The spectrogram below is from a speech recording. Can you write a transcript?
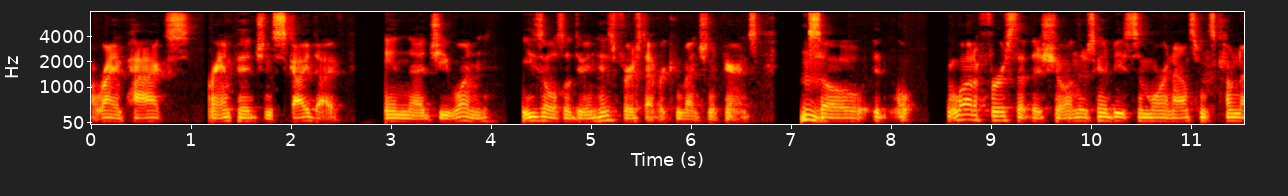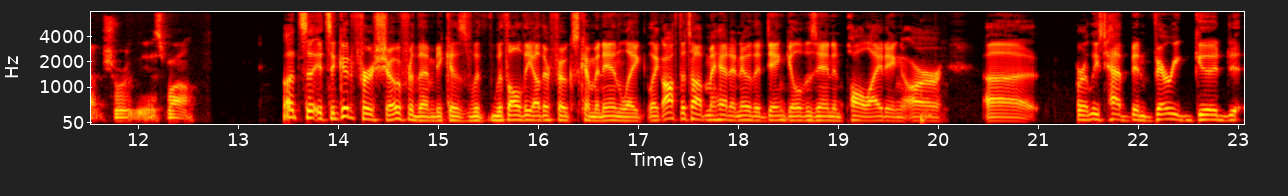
Ryan Pax, Rampage, and Skydive in uh, G1. He's also doing his first ever convention appearance. Hmm. So it, a lot of firsts at this show, and there's going to be some more announcements coming up shortly as well. Well, it's a it's a good first show for them because with with all the other folks coming in, like like off the top of my head, I know that Dan Gilvezan and Paul Eiding are, uh, or at least have been very good,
